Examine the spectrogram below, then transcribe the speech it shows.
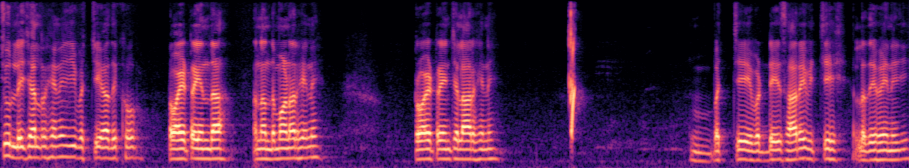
ਝੂਲੇ ਚੱਲ ਰਹੇ ਨੇ ਜੀ ਬੱਚੇ। ਆ ਦੇਖੋ, ਟੋਏ ਟ੍ਰੇਨ ਦਾ ਆਨੰਦ ਮਾਣ ਰਹੇ ਨੇ। ਟੋਏ ਟ੍ਰੇਨ ਚਲਾ ਰਹੇ ਨੇ। ਬੱਚੇ ਵੱਡੇ ਸਾਰੇ ਵਿੱਚੇ ਲਦੇ ਹੋਏ ਨੇ ਜੀ।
